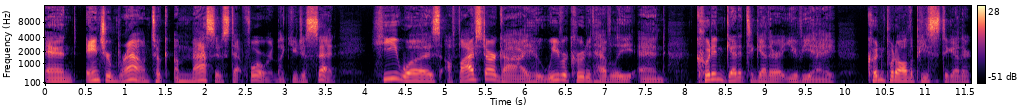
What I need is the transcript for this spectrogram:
And Andrew Brown took a massive step forward, like you just said. He was a five star guy who we recruited heavily and couldn't get it together at UVA, couldn't put all the pieces together.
